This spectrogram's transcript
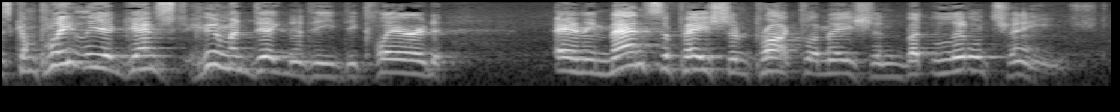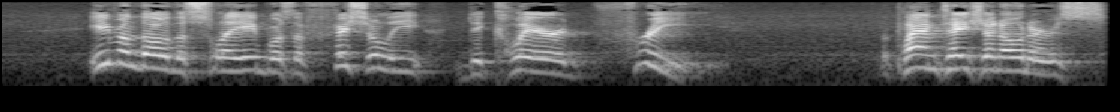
is completely against human dignity, declared an emancipation proclamation, but little changed. Even though the slave was officially declared free, the plantation owners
